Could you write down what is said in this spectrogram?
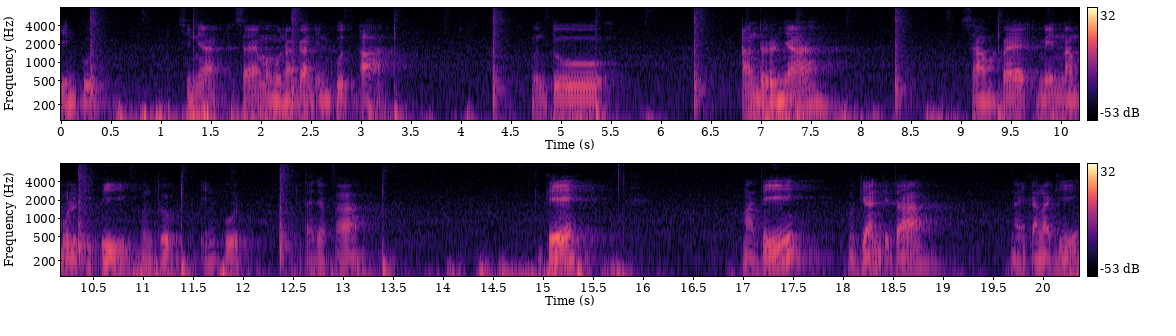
input sini saya menggunakan input A. Untuk undernya sampai min 60 dB untuk input. Kita coba. Oke. Mati. Kemudian kita naikkan lagi.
